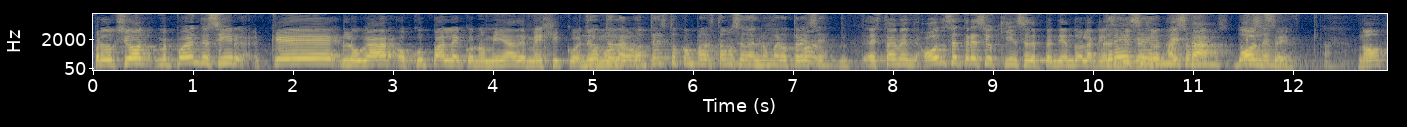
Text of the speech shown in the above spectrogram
Producción, ¿me pueden decir qué lugar ocupa la economía de México en Yo el te mundo? la contesto, compadre. Estamos en el número 13. Bueno, está en 11, 13 o 15, dependiendo de la 13, clasificación. Ahí está, menos, 12. 11. ¿No?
